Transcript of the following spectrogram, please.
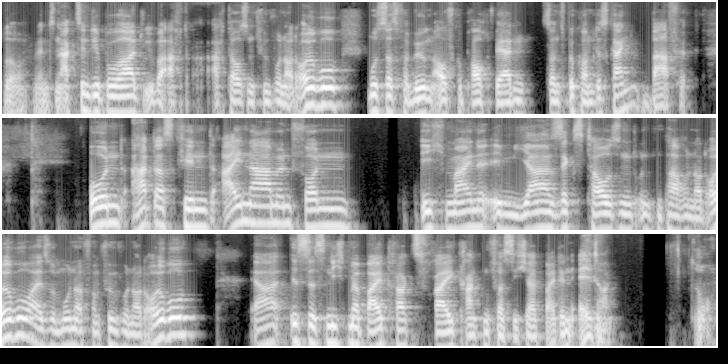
So, wenn es ein Aktiendepot hat, über 8500 Euro, muss das Vermögen aufgebraucht werden, sonst bekommt es kein BAföG. Und hat das Kind Einnahmen von ich meine im Jahr 6000 und ein paar hundert Euro, also im Monat von 500 Euro, ja, ist es nicht mehr beitragsfrei krankenversichert bei den Eltern. So.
